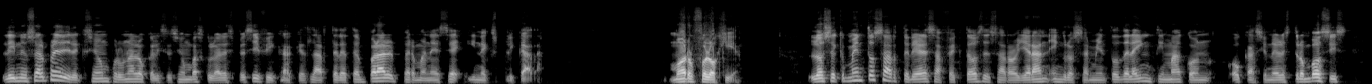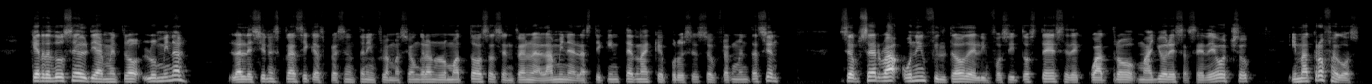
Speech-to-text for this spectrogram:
La inusual predilección por una localización vascular específica, que es la arteria temporal, permanece inexplicada. Morfología. Los segmentos arteriales afectados desarrollarán engrosamiento de la íntima con ocasionales trombosis, que reduce el diámetro luminal. Las lesiones clásicas presentan inflamación granulomatosa central en la lámina elástica interna que produce su fragmentación. Se observa un infiltrado de linfocitos T, CD4 mayores a CD8 y macrófagos.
